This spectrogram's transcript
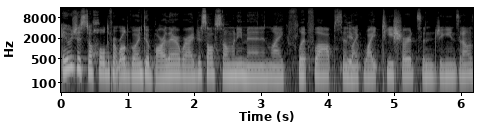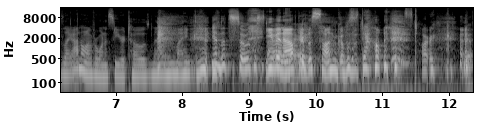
it was just a whole different world going to a bar there where I just saw so many men in like flip flops and Yeah. like white t shirts and jeans. And I was like, I don't ever want to see your toes, man. Like, Yeah, that's so the even after the sun goes down it's dark. Yeah.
